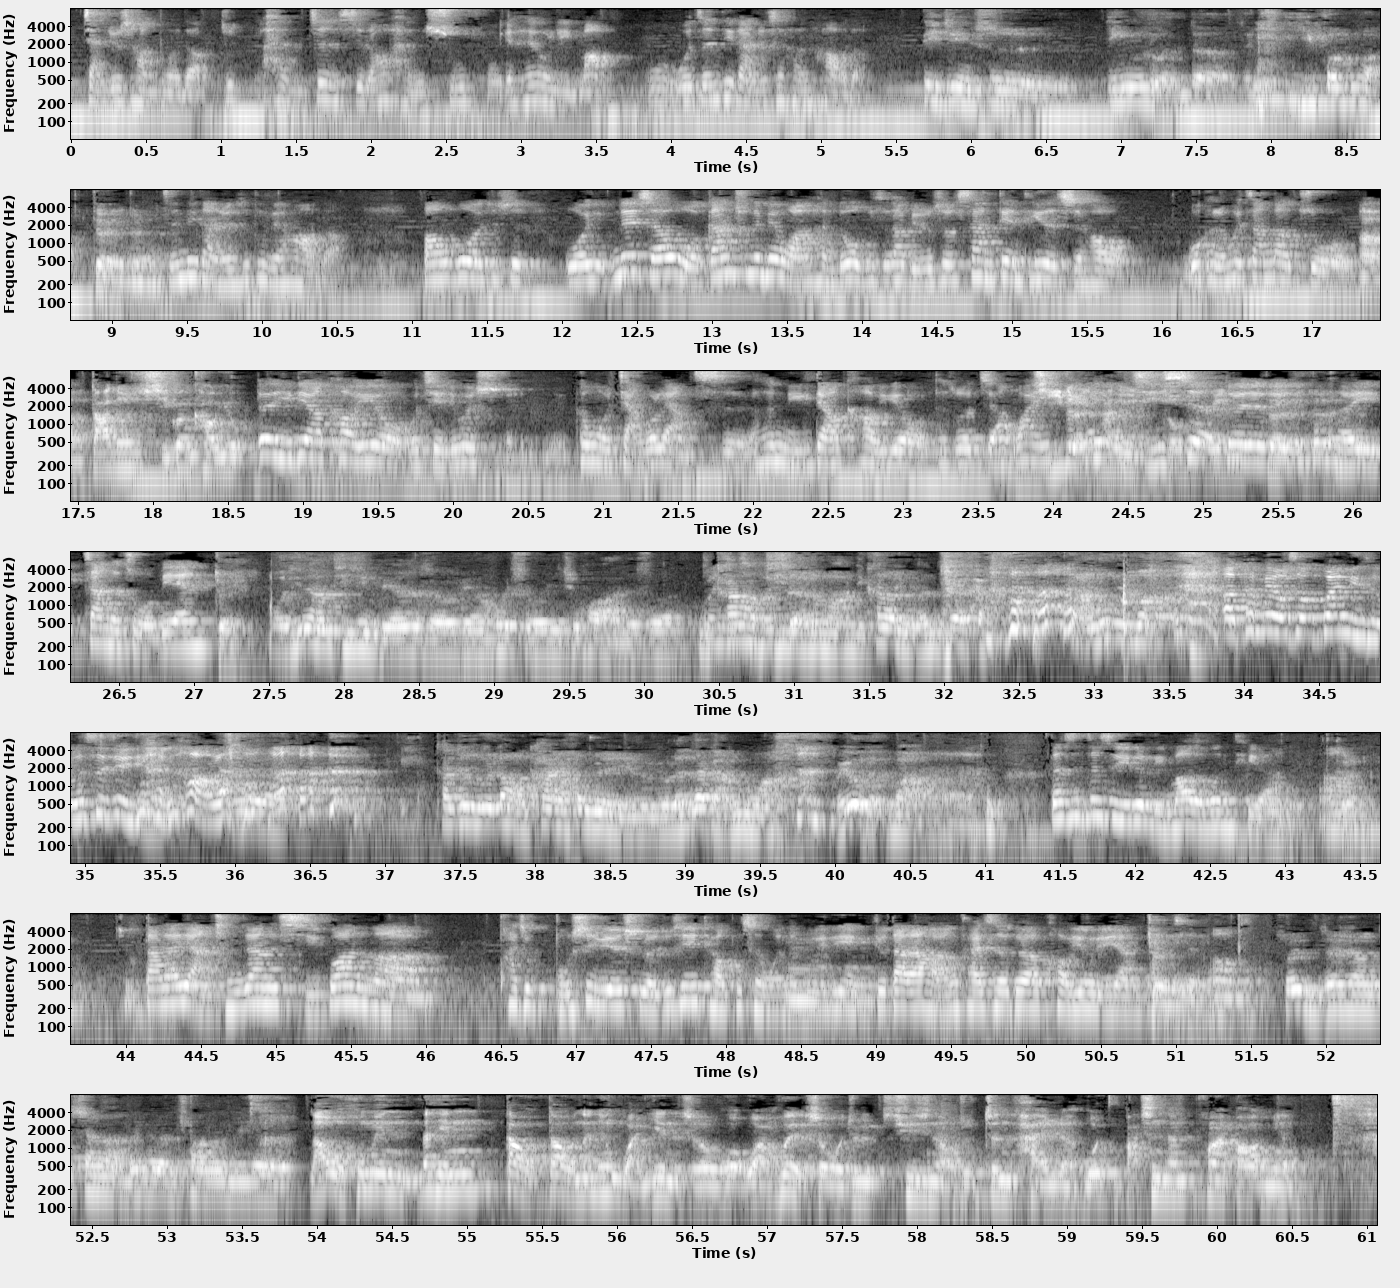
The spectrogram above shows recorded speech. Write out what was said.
讲究场合的，就很正式，然后很舒服，也很有礼貌。我我整体感觉是很好的，毕竟是英伦的这个遗风嘛，对对，整体感觉是特别好的。包括就是我那时候我刚去那边玩，很多我不知道，比如说上电梯的时候，我可能会站到左啊，大家都是习惯靠右，对，一定要靠右。我姐就会说跟我讲过两次，她说你一定要靠右。她说这样万一急的人他就有急事，对对对，就不可以站着左边。对，我经常提醒别人的时候，别人会说一句话，就说：“你看到急人了吗？你看到有人在赶 赶路了吗 啊，他没有说关你什么事就已经很好了。”，他就是会让我看一下后面有有人在赶路吗？没有人吧？但是这是一个礼貌的问题了，对嗯，就大家养成这样的习惯了。它就不是约束了，就是一条不成文的规定，就大家好像开车都要靠右一样这样子对，嗯，所以你在像香港那个穿的那个，然后我后面那天到到那天晚宴的时候，我晚会的时候，我就去现场，我就真的太热，我把衬衫放在包里面，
